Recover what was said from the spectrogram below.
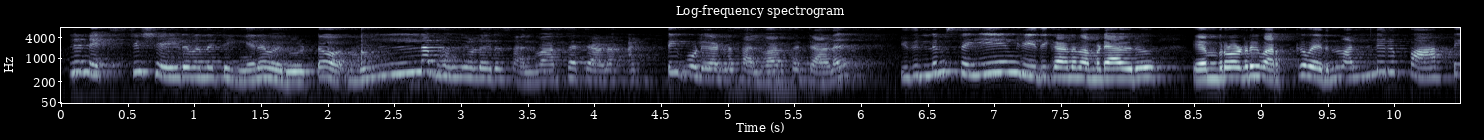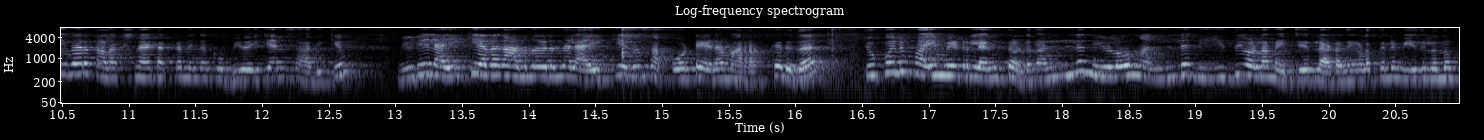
ഇതിന്റെ നെക്സ്റ്റ് ഷെയ്ഡ് വന്നിട്ട് ഇങ്ങനെ വരും കേട്ടോ. നല്ല ഭംഗിയുള്ള ഒരു സൽവാർ സെറ്റ് ആണ്. അടിപൊളിയായിട്ടുള്ള സൽവാർ സെറ്റ് ആണ്. ഇതിലും സെയിം രീതിക്കാണ് നമ്മുടെ ആ ഒരു എംബ്രോയിഡറി വർക്ക് വരുന്നത്. നല്ലൊരു പാർട്ടി വെയർ കളക്ഷൻ ആയിട്ടൊക്കെ നിങ്ങൾക്ക് ഉപയോഗിക്കാൻ സാധിക്കും. വീഡിയോ ലൈക്ക് ചെയ്ത് കാണുന്നവരുന്ന ലൈക്ക് ചെയ്ത് സപ്പോർട്ട് ചെയ്യണം മറക്കരുത്. Two point five meter length ഉണ്ട്. നല്ല നീളവും നല്ല വീതിയുള്ള മെറ്റീരിയൽ ആട്ടോ. നീളത്തിന്റെ വീതിയിലൊന്നും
